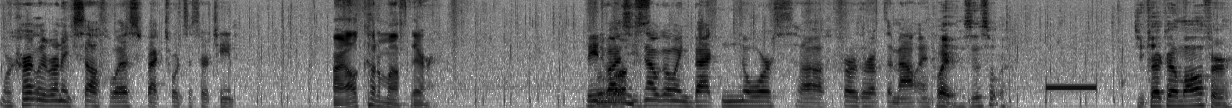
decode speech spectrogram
We're currently running southwest back towards the 13. All right, I'll cut him off there. Be Hold advised, he's now going back north, uh, further up the mountain. Wait, is this? what- Did you cut them off or?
